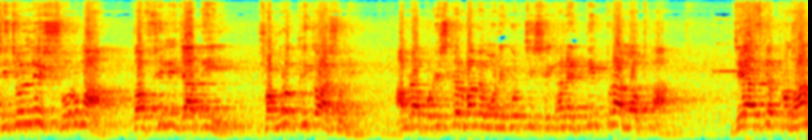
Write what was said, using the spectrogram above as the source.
ছিচল্লিশ সুরমা তফসিলি জাতি সংরক্ষিত আসনে আমরা পরিষ্কারভাবে মনে করছি সেখানে তিপ্রা মথা যে আজকে প্রধান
